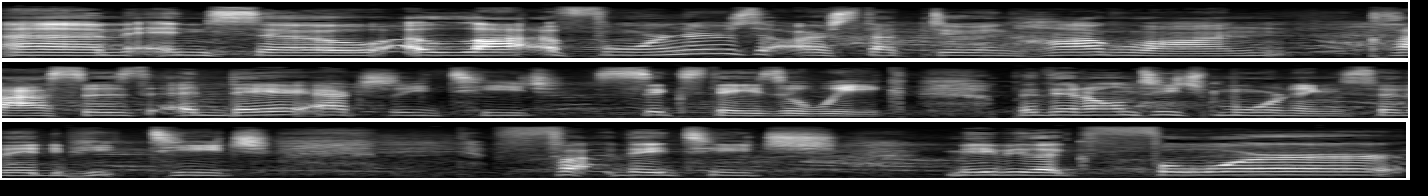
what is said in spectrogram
Um, and so a lot of foreigners are stuck doing Hagwon classes and they actually teach six days a week, but they don't teach mornings. So they teach, they teach maybe like four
